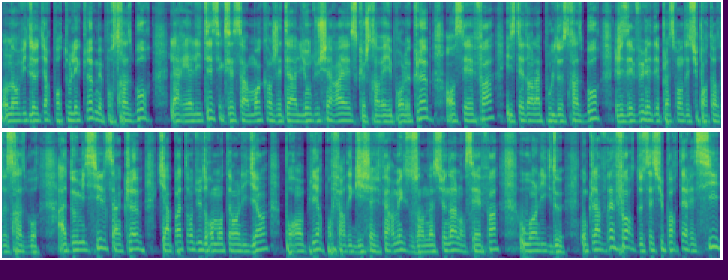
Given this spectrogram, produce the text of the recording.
On a envie de le dire pour tous les clubs, mais pour Strasbourg, la réalité, c'est que c'est ça. Moi, quand j'étais à lyon du AS, que je travaillais pour le club, en CFA, ils étaient dans la poule de Strasbourg. Je les ai vus les déplacements des supporters de Strasbourg. À domicile, c'est un club qui a pas attendu de remonter en Ligue 1 pour remplir, pour faire des guichets fermés, que ce soit en national, en CFA ou en Ligue 2. Donc la vraie force de ces supporters, et si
